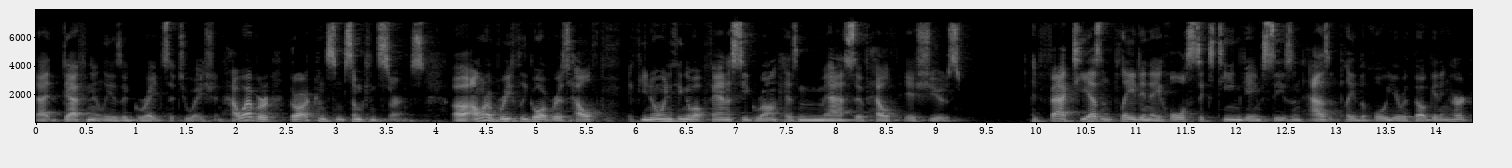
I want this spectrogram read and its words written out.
That definitely is a great situation. However, there are some, some concerns. Uh, I want to briefly go over his health. If you know anything about fantasy, Gronk has massive health issues. In fact, he hasn't played in a whole 16 game season, hasn't played the whole year without getting hurt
